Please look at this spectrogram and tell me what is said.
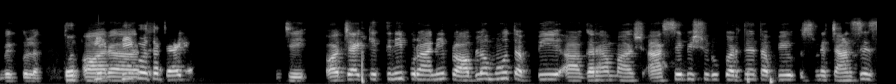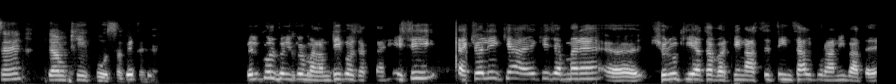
बिल्कुल। तो और ठीक हो सकता है। जी और चाहे कितनी पुरानी प्रॉब्लम हो तब भी अगर हम आज से भी शुरू करते हैं तब भी उसमें चांसेस हैं कि हम ठीक हो सकते हैं। बिल्कुल बिल्कुल मैडम ठीक हो सकता है। इसी एक्चुअली क्या है कि जब मैंने शुरू किया था वर्किंग आज से तीन साल पुरानी बात है।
